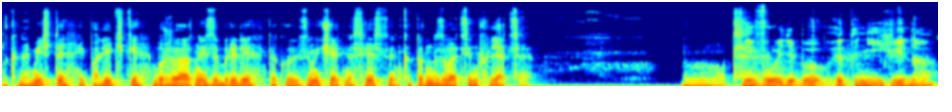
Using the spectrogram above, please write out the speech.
экономисты и политики буржуазные изобрели такое замечательное средство, которое называется инфляция – вот. И вроде бы это не их вина.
